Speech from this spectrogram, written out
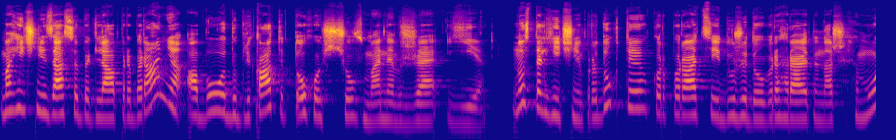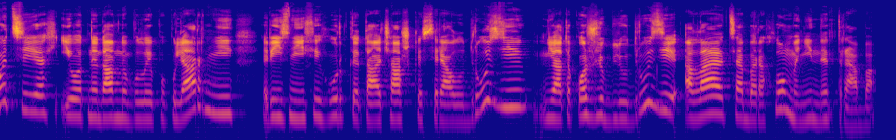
магічні засоби для прибирання або дублікати того, що в мене вже є. Ностальгічні продукти корпорації дуже добре грають на наших емоціях. І от недавно були популярні різні фігурки та чашки серіалу Друзі. Я також люблю друзі, але це барахло мені не треба.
